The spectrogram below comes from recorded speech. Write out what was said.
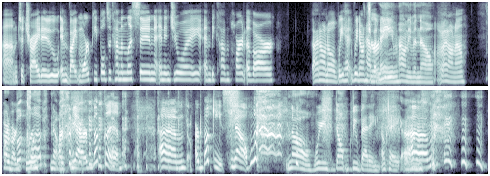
um, to try to invite more people to come and listen and enjoy and become part of our. I don't know. We ha- we don't have a name. I don't even know. I don't know. Part Our of our book group. club? No. Our, yeah, our book club. Um, No. our bookies. No. no, we don't do betting. Okay. Um, Um,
